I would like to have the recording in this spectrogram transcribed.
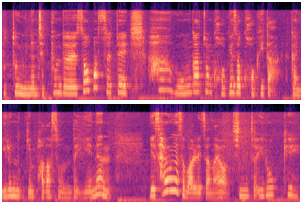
보통 있는 제품들 써봤을 때 아, 뭔가 좀 거기서 거기다 약간 이런 느낌 받았었는데 얘는 얘 사용해서 말리잖아요. 진짜 이렇게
